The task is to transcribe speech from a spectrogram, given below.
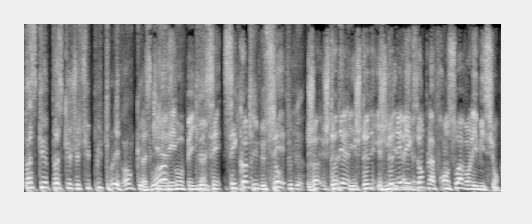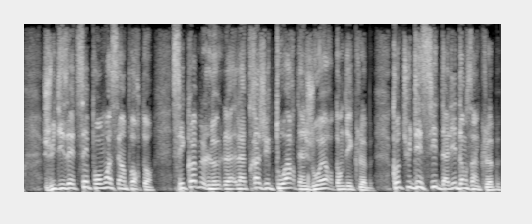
parce que parce que je suis plus tolérant que parce toi. qu'il pays. C'est, comme je, donnais l'exemple à François avant l'émission. Je lui disais, tu sais, pour moi c'est important. C'est comme la, trajectoire d'un joueur dans des clubs. Quand tu décides d'aller dans un club,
